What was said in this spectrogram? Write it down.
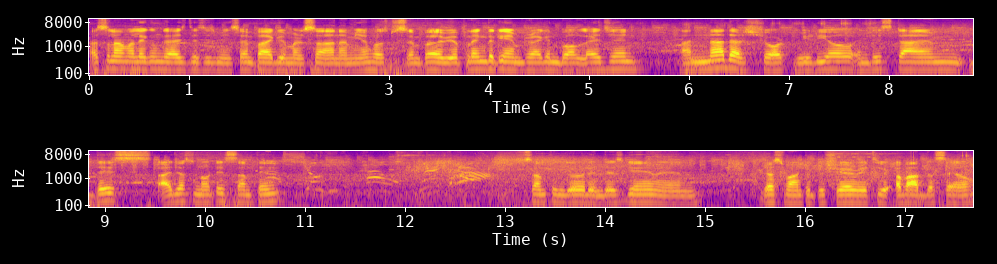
Assalamu alaikum guys, this is me Senpai Gamer San. I'm your host Senpai. We are playing the game Dragon Ball Legend. Another short video and this time this I just noticed something something good in this game and just wanted to share with you about the cell.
